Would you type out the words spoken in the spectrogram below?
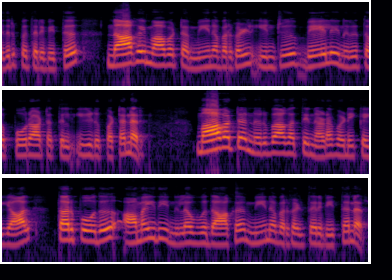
எதிர்ப்பு தெரிவித்து நாகை மாவட்ட மீனவர்கள் இன்று வேலை நிறுத்த போராட்டத்தில் ஈடுபட்டனர். மாவட்ட நிர்வாகத்தின் நடவடிக்கையால் தற்போது அமைதி நிலவுவதாக மீனவர்கள் தெரிவித்தனர்.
